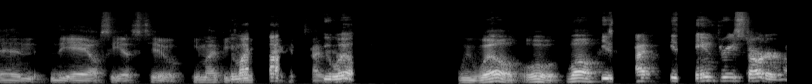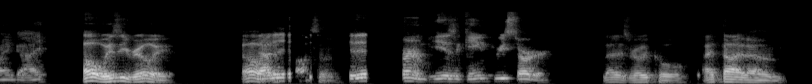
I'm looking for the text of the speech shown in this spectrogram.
in the ALCS too. He might be You might coming back in time You will. We will. Oh, well. He's a game three starter, my guy. Oh, is he really? Oh, that's is- awesome. Confirmed. He is a game three starter. That is really cool. I thought um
